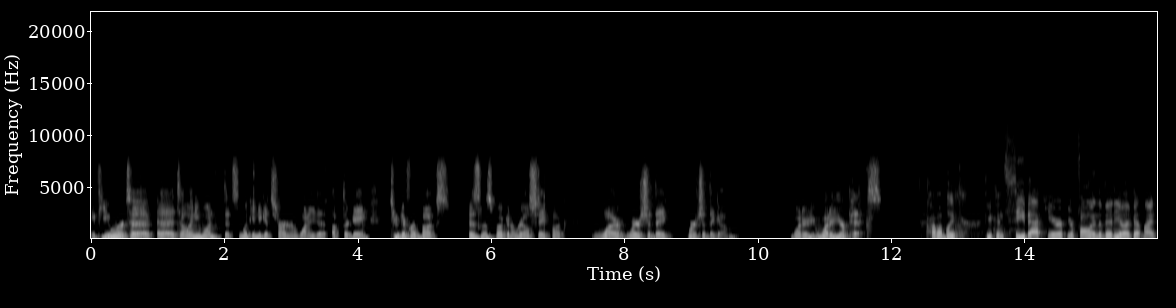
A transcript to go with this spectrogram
If you were to uh, tell anyone that's looking to get started or wanting to up their game, two different books, business book and a real estate book, where where should they where should they go? What are what are your picks? Probably, if you can see back here, if you're following the video, I've got my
